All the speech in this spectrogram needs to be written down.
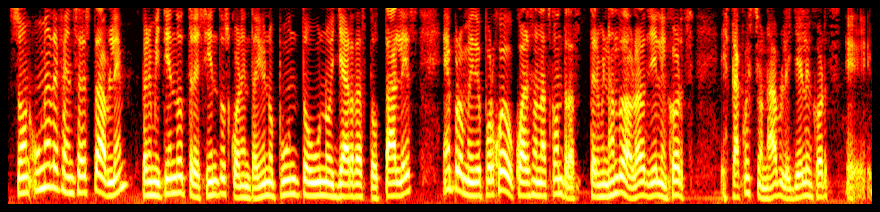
son una defensa estable, permitiendo 341.1 yardas totales en promedio por juego. ¿Cuáles son las contras? Terminando de hablar de Jalen Hurts, está cuestionable. Jalen Hurts, eh,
